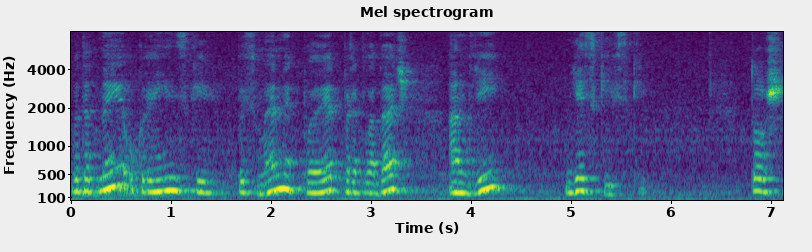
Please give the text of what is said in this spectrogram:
видатний український письменник, поет, перекладач Андрій Яськівський. Тож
